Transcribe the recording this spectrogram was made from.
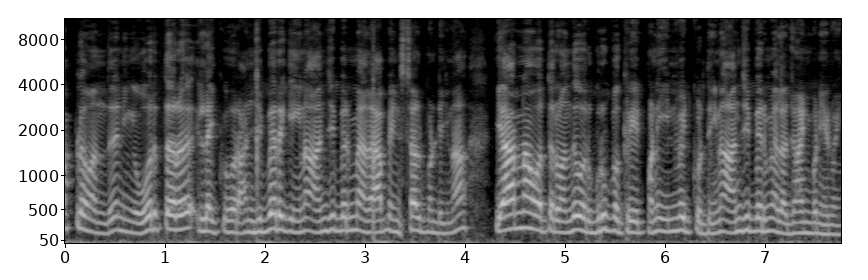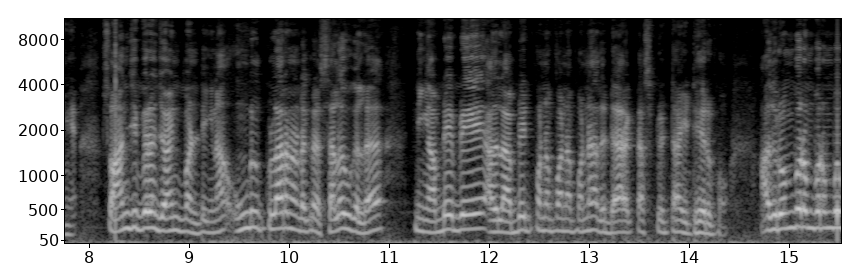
ஆப்பில் வந்து நீங்கள் ஒருத்தர் லைக் ஒரு அஞ்சு பேர் இருக்கீங்கன்னா அஞ்சு பேருமே அந்த ஆப்பை இன்ஸ்டால் பண்ணிட்டீங்கன்னா யாருனா ஒருத்தர் வந்து ஒரு குரூப்பை கிரியேட் பண்ணி இன்வைட் கொடுத்தீங்கன்னா அஞ்சு பேருமே அதில் ஜாயின் பண்ணிடுவீங்க. ஸோ அஞ்சு பேரும் ஜாயின் பண்ணிட்டீங்கன்னா உங்களுக்குள்ளார நடக்கிற செலவுகளை நீங்கள் அப்படியே அப்படியே அதில் அப்டேட் பண்ண பண்ண பண்ண அது டேரெக்டாக ஸ்ப்ளிட் ஆகிட்டே இருக்கும். அது ரொம்ப ரொம்ப ரொம்ப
